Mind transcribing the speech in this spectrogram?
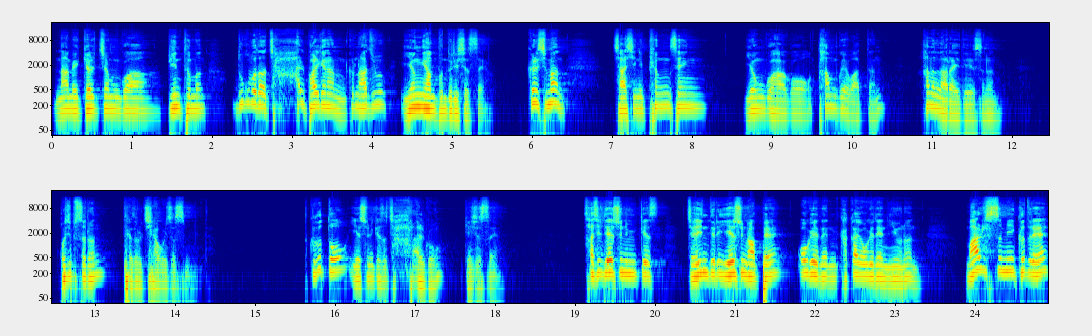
남의 결점과 빈틈은 누구보다 잘 발견하는 그런 아주 영리한 분들이셨어요. 그렇지만 자신이 평생 연구하고 탐구해 왔던 하늘나라에 대해서는 고집스러운 태도를 취하고 있었습니다. 그것도 예수님께서 잘 알고 계셨어요. 사실 예수님께서 저인들이 예수님 앞에 오게 된 가까이 오게 된 이유는 말씀이 그들의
